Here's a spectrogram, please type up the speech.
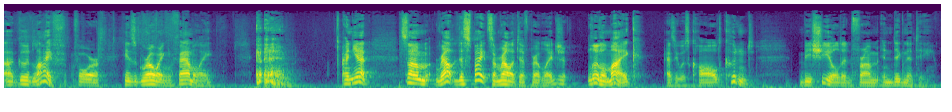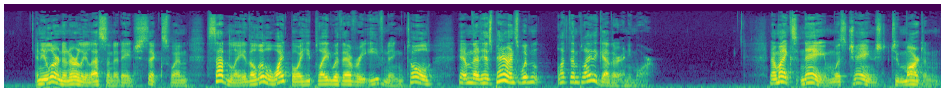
a good life for his growing family. and yet, some despite some relative privilege, Little Mike, as he was called, couldn't be shielded from indignity. And he learned an early lesson at age six when suddenly the little white boy he played with every evening told him that his parents wouldn't let them play together anymore. Now, Mike's name was changed to Martin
